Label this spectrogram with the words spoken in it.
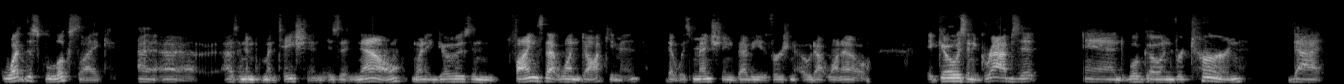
what this looks like uh, uh, as an implementation is that now when it goes and finds that one document that was mentioning Bevy's version 0.10, it goes and it grabs it and we'll go and return that.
